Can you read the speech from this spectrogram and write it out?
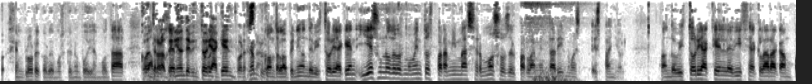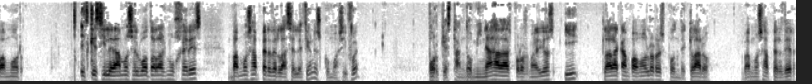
por ejemplo, recordemos que no podían votar. Contra la mujer- opinión de Victoria Kent, por ejemplo. Contra la opinión de Victoria Kent. Y es uno de los momentos para mí más hermosos del parlamentarismo es- español. Cuando Victoria Kent le dice a Clara Campoamor, es que si le damos el voto a las mujeres, vamos a perder las elecciones, como así fue porque están dominadas por los maridos y Clara Campoamor le responde, claro, vamos a perder,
